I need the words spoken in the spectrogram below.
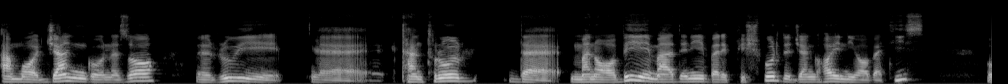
اما جنگ و نزا روی کنترل در منابع معدنی برای پیشبرد جنگ های نیابتی است و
